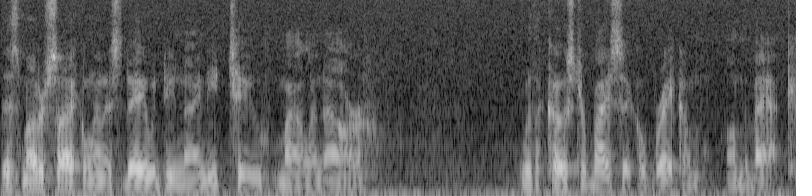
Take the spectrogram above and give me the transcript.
This motorcycle in its day would do 92 mile an hour with a coaster bicycle brake on, on the back,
